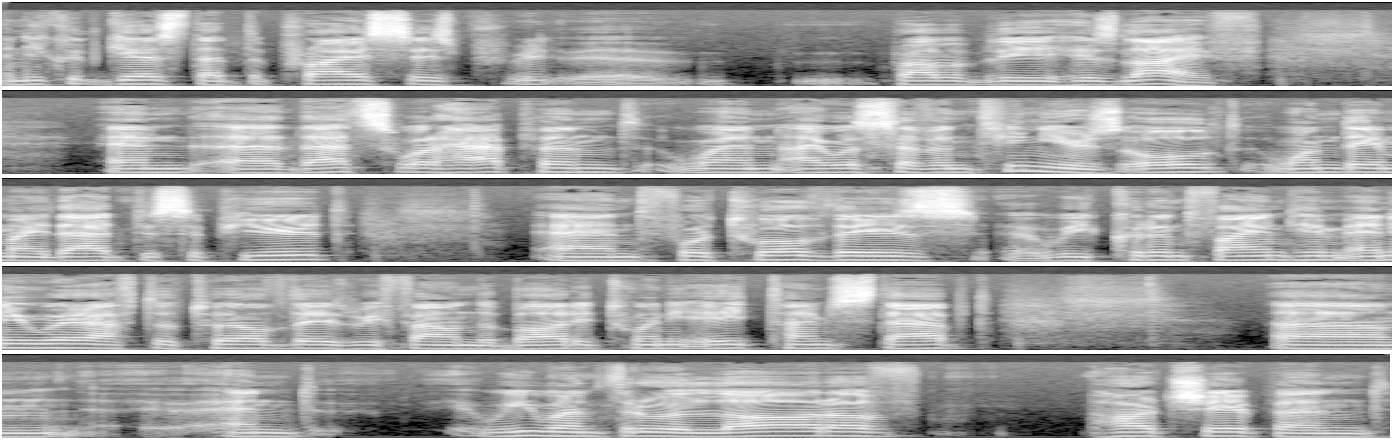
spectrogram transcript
and he could guess that the price is pre- uh, probably his life. And uh, that's what happened when I was 17 years old. One day my dad disappeared, and for 12 days uh, we couldn't find him anywhere. After 12 days, we found the body 28 times stabbed. Um, and we went through a lot of hardship and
